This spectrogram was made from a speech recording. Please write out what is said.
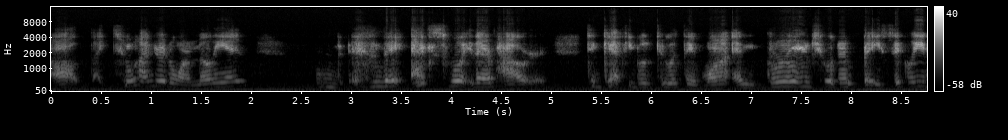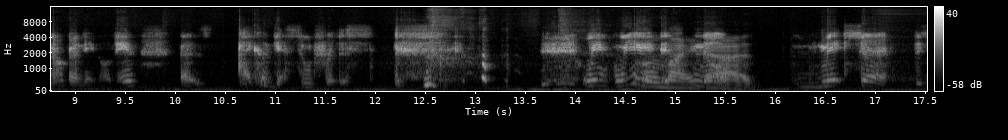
all like two hundred or a million. They exploit their power to get people to do what they want and groom children. Basically, not gonna name no names, because I could get sued for this. we we Oh my no god. make sure that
